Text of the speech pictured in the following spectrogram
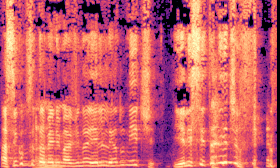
Assim como você também não imagina ele lendo Nietzsche. E ele cita Nietzsche no filme.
